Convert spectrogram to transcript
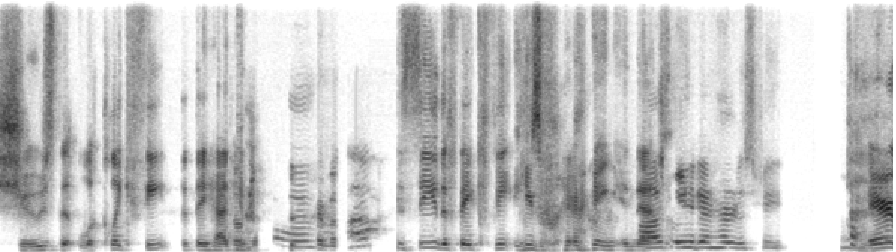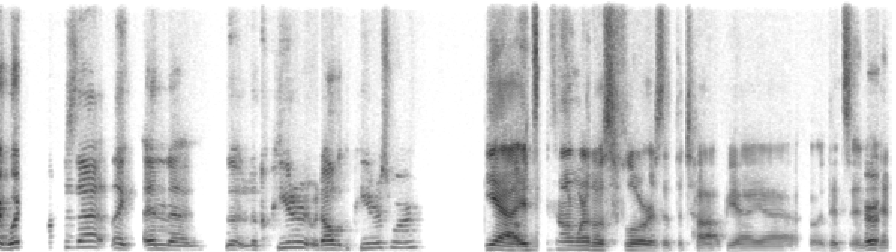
shoes that look like feet that they had him uh, you can see the fake feet he's wearing in that honestly, he didn't hurt his feet. Eric, what was that? Like, in the, the the computer, what all the computers were? yeah it's, it's on one of those floors at the top yeah yeah that's in, Er- in that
